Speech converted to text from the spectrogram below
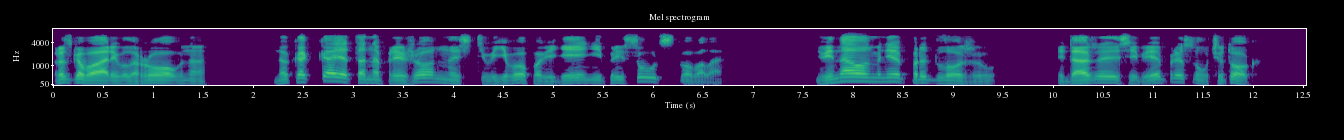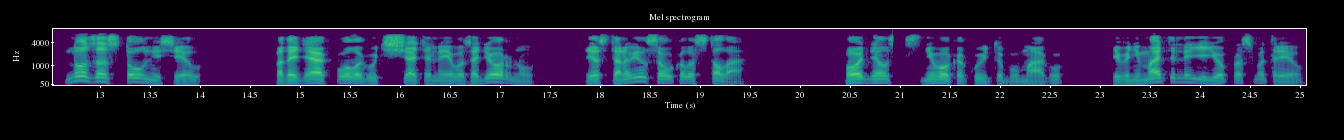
разговаривал ровно, но какая-то напряженность в его поведении присутствовала. Вина он мне предложил и даже себе плеснул чуток, но за стол не сел. Подойдя к пологу, тщательно его задернул и остановился около стола. Поднял с него какую-то бумагу и внимательно ее просмотрел.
